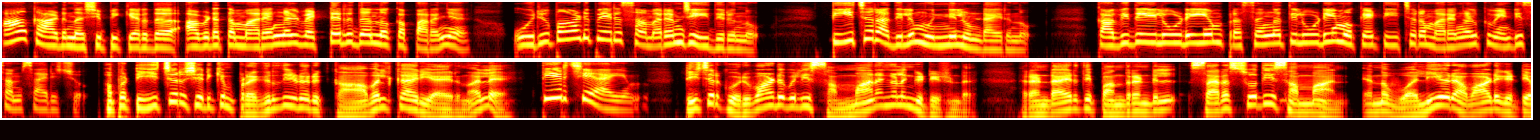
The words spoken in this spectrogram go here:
ആ കാട് നശിപ്പിക്കരുത് അവിടുത്തെ മരങ്ങൾ വെട്ടരുതെന്നൊക്കെ പറഞ്ഞ് ഒരുപാട് പേര് സമരം ചെയ്തിരുന്നു. ടീച്ചർ അതിലും മുന്നിലുണ്ടായിരുന്നു. കവിതയിലൂടെയും പ്രസംഗത്തിലൂടെയും ഒക്കെ ടീച്ചർ മരങ്ങൾക്ക് വേണ്ടി സംസാരിച്ചു. അപ്പൊ ടീച്ചർ ശരിക്കും പ്രകൃതിയുടെ ഒരു കാവൽക്കാരിയായിരുന്നു അല്ലേ? തീർച്ചയായും. ടീച്ചർക്ക് ഒരുപാട് വലിയ സമ്മാനങ്ങളും കിട്ടിയിട്ടുണ്ട്. രണ്ടായിരത്തി പന്ത്രണ്ടിൽ സരസ്വതി സമ്മാൻ എന്ന വലിയൊരു അവാർഡ് കിട്ടിയ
